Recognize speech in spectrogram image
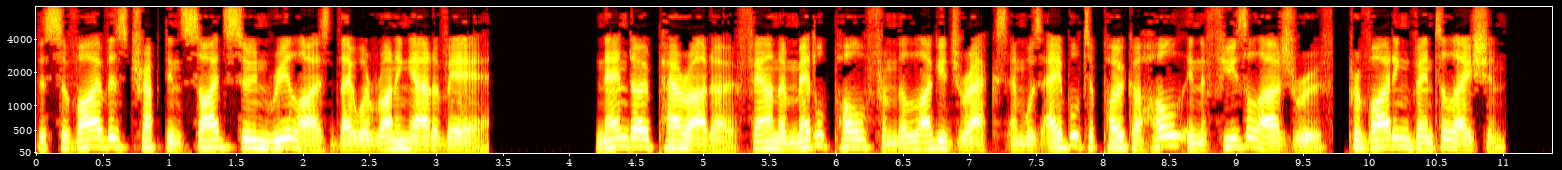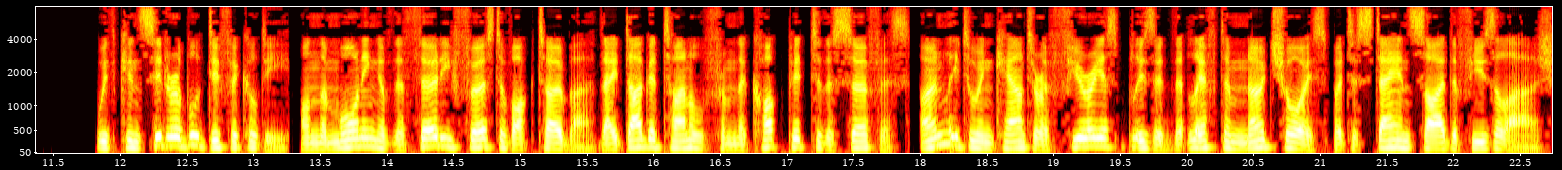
The survivors trapped inside soon realized they were running out of air. Nando Parrado found a metal pole from the luggage racks and was able to poke a hole in the fuselage roof, providing ventilation. With considerable difficulty, on the morning of 31 October they dug a tunnel from the cockpit to the surface, only to encounter a furious blizzard that left them no choice but to stay inside the fuselage.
